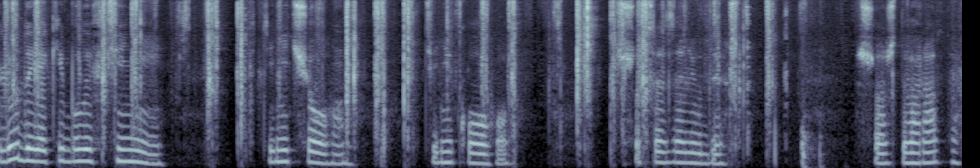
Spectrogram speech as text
Люди, які були в тіні. В тіні чого? В тіні кого? Що це за люди? Що ж, два рази?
